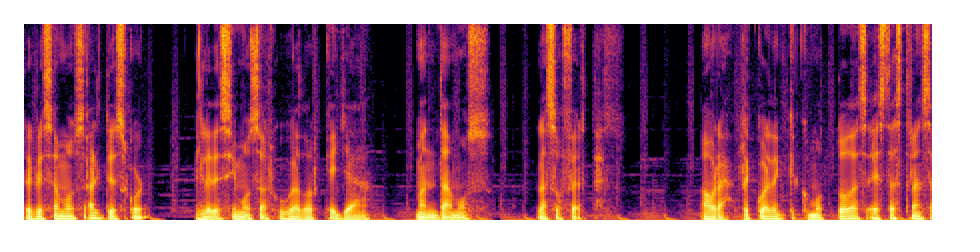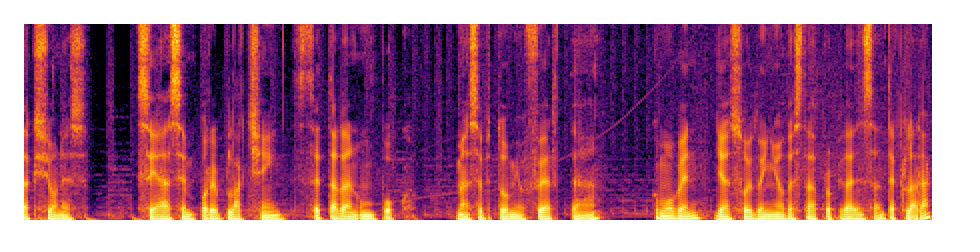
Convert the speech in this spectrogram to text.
Regresamos al Discord y le decimos al jugador que ya mandamos las ofertas. Ahora, recuerden que como todas estas transacciones se hacen por el blockchain, se tardan un poco. Me aceptó mi oferta. Como ven, ya soy dueño de esta propiedad en Santa Clara.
